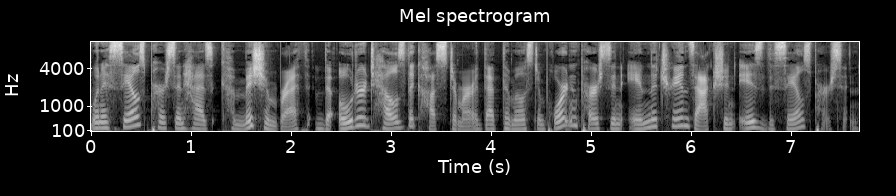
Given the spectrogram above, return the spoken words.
When a salesperson has commission breath, the odor tells the customer that the most important person in the transaction is the salesperson.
